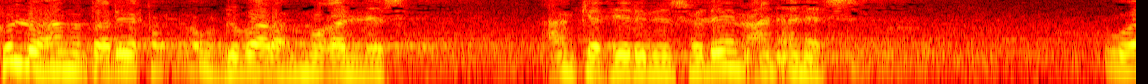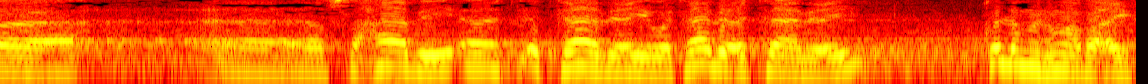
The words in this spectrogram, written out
كلها من طريق جبارة المغلس عن كثير بن سليم عن أنس. والصحابي التابعي وتابع التابعي كل منهما ضعيف.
